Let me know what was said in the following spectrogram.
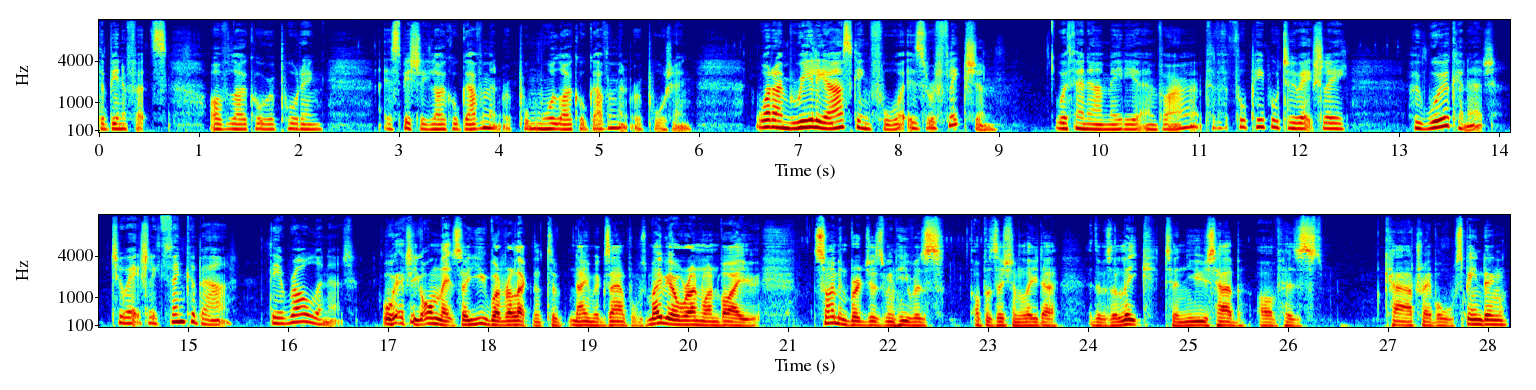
the benefits of local reporting, especially local government report, more local government reporting. What I'm really asking for is reflection within our media environment for, for people to actually, who work in it, to actually think about their role in it. Well, actually, on that, so you were reluctant to name examples. Maybe I'll run one by you. Simon Bridges, when he was opposition leader, there was a leak to Newshub of his car travel spending,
